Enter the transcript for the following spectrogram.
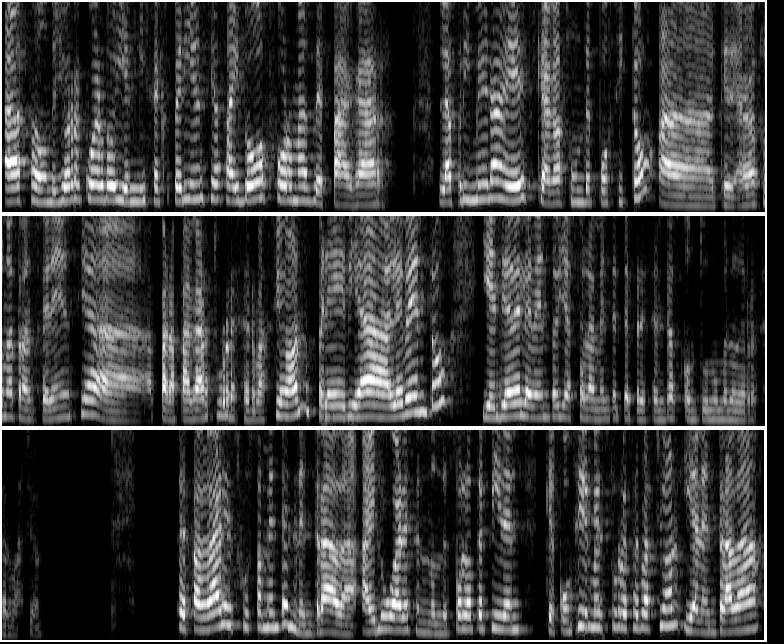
hasta donde yo recuerdo y en mis experiencias hay dos formas de pagar. La primera es que hagas un depósito, que hagas una transferencia para pagar tu reservación previa al evento y el día del evento ya solamente te presentas con tu número de reservación de pagar es justamente en la entrada. Hay lugares en donde solo te piden que confirmes tu reservación y a la entrada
